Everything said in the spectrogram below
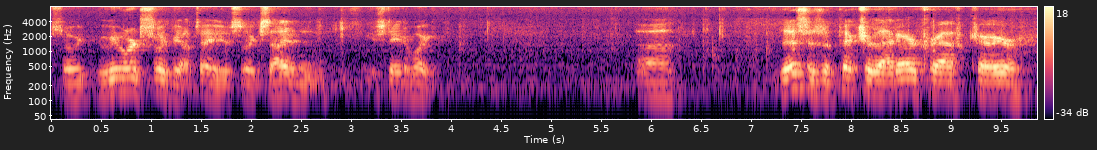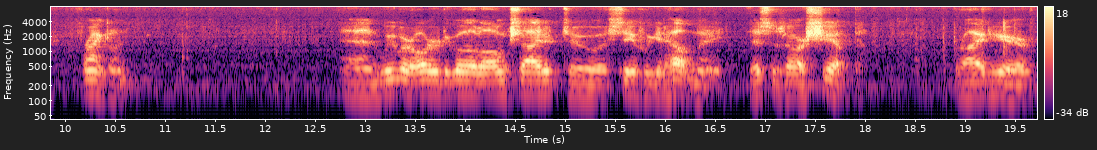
So we weren't sleepy, I'll tell you, so excited, and you stayed awake. Uh, this is a picture of that aircraft carrier Franklin. And we were ordered to go alongside it to uh, see if we could help me. This is our ship right here.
